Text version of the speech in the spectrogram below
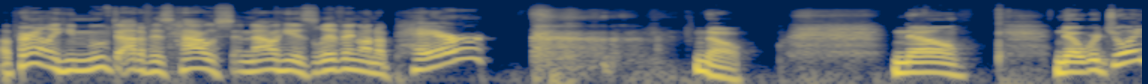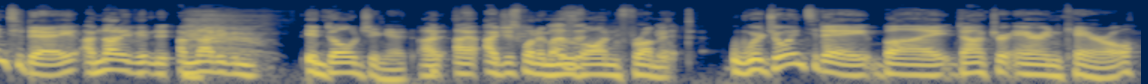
Apparently, he moved out of his house and now he is living on a pear. No. No. No, we're joined today. I'm not even I'm not even indulging it. I, I, I just want to move it- on from it. We're joined today by Dr. Aaron Carroll,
